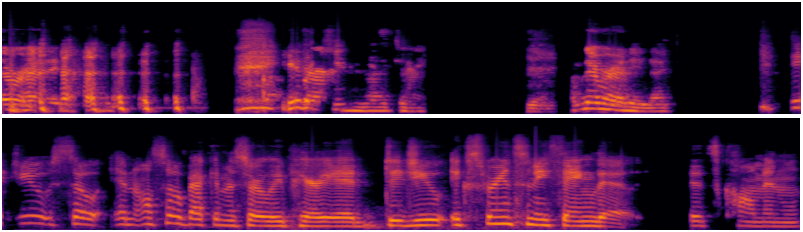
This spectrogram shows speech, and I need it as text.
never had any. You're the never had any night terrors. Yeah, I've never had any night. Did you so and also back in this early period, did you experience anything that that's common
